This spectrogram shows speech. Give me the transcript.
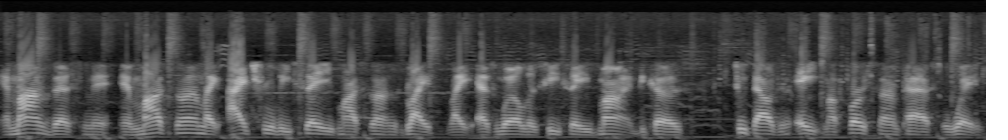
and my investment in my son, like I truly saved my son's life, like as well as he saved mine because 2008, my first son passed away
